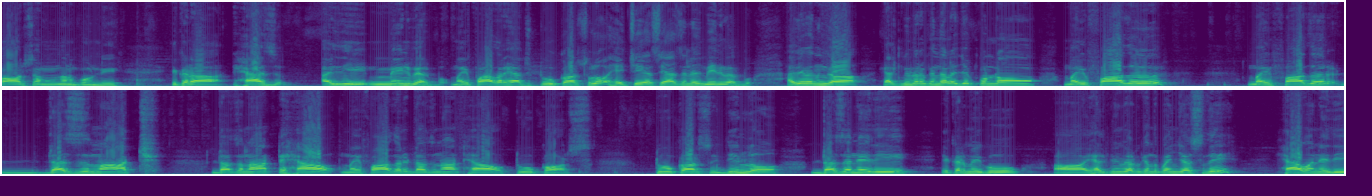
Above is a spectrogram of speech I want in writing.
cars అని ఉందనుకోండి. ఇక్కడ హ్యాజ్ అది main verb my father has two కార్స్లో హెచ్ఏఎస్ హ్యాజ్ అనేది మెయిన్ వెర్బ్ అదేవిధంగా హెల్పింగ్ వెర్బ్ కింద ఎలా చెప్పుకుంటాం? My father my father does not does not have my father does not have two cars two cars దీనిలో డజ్ అనేది ఇక్కడ మీకు హెల్పింగ్ వెర్బ్ కింద పనిచేస్తుంది. హ్యావ్ అనేది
